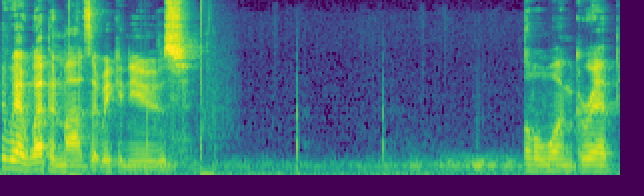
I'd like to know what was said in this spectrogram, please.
We have weapon mods that we can use. Level 1 grip.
